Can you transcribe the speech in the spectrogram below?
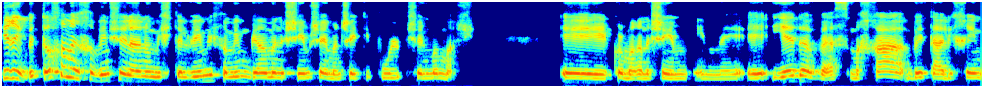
תראי, בתוך המרחבים שלנו משתלבים לפעמים גם אנשים שהם אנשי טיפול של ממש. אה, כלומר, אנשים עם אה, ידע והסמכה בתהליכים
